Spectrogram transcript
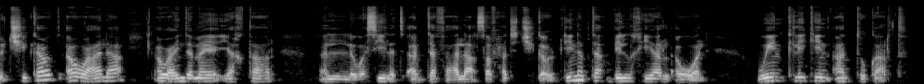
to Checkout أو على أو عندما يختار وسيلة الدفع على صفحة Checkout لنبدأ بالخيار الأول. When clicking Add to Cart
